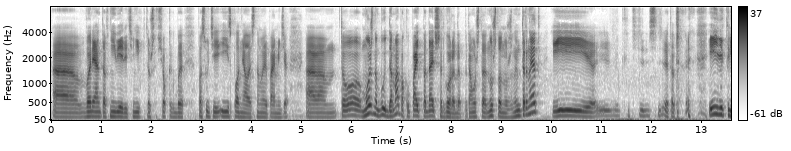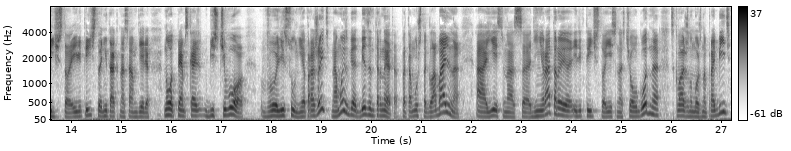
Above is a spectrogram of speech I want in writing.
э, вариантов не верить в них, потому что все как бы по сути и исполнялось на моей памяти, э, то можно будет дома покупать подальше от города, потому что ну что нужен интернет и, этот и электричество. Электричество не так на самом деле. Ну вот прям сказать, без чего в лесу не прожить, на мой взгляд, без интернета, потому что глобально а, есть у нас а, генераторы электричества, есть у нас что угодно, скважину можно пробить,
